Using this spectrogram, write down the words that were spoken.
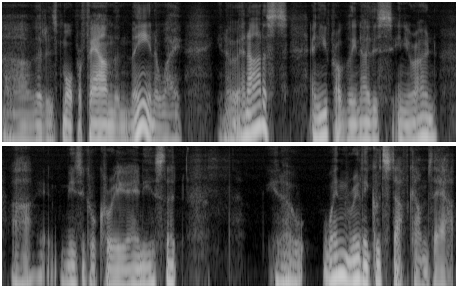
uh, that is more profound than me in a way. You know, and artists, and you probably know this in your own uh, musical career, Andy, is that you know when really good stuff comes out,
